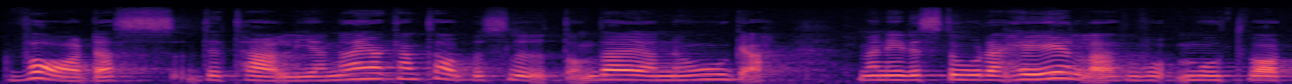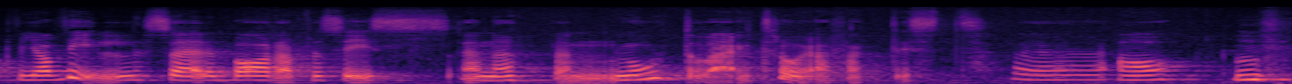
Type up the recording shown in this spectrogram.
vardagsdetaljerna jag kan ta beslut om, där är jag noga. Men i det stora hela mot vart jag vill så är det bara precis en öppen motorväg tror jag faktiskt. Uh, ja. Mm.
